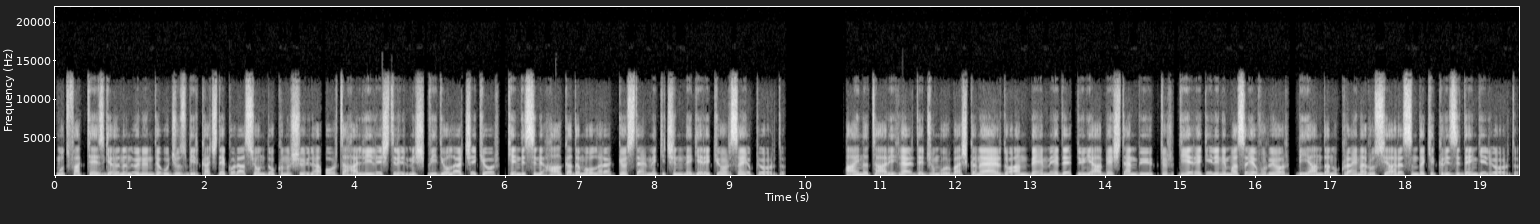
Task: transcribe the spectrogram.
Mutfak tezgahının önünde ucuz birkaç dekorasyon dokunuşuyla orta hallileştirilmiş videolar çekiyor, kendisini halk adamı olarak göstermek için ne gerekiyorsa yapıyordu. Aynı tarihlerde Cumhurbaşkanı Erdoğan BM'de dünya 5'ten büyüktür diyerek elini masaya vuruyor, bir yandan Ukrayna-Rusya arasındaki krizi dengeliyordu.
